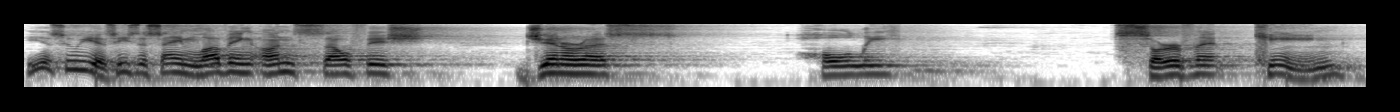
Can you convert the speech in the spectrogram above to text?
He is who he is. He's the same loving, unselfish, generous, holy, servant king.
